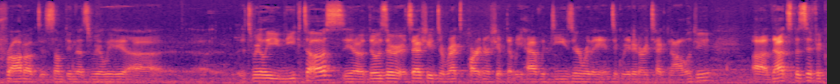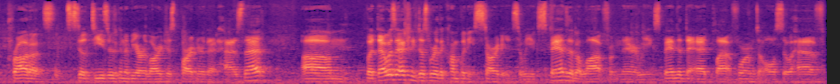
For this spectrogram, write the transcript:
product is something that's really uh, uh, it's really unique to us. You know, those are it's actually a direct partnership that we have with Deezer where they integrated our technology. Uh, that specific product, still Deezer is going to be our largest partner that has that. Um, but that was actually just where the company started. So we expanded a lot from there. We expanded the ad platform to also have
